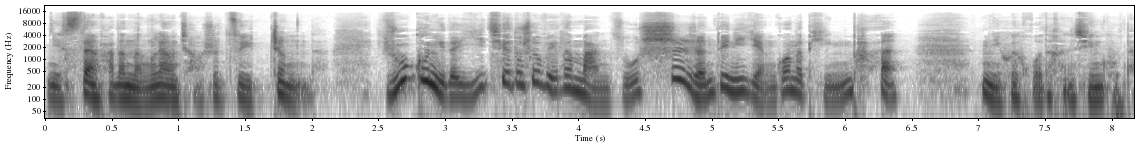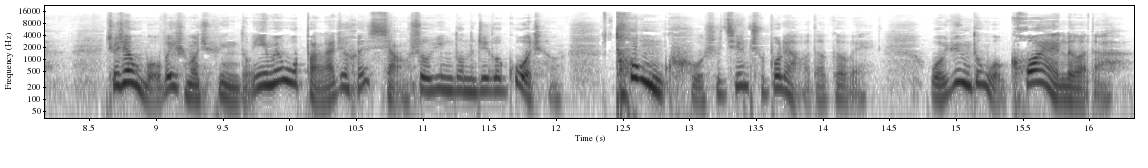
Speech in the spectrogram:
你散发的能量场是最正的。如果你的一切都是为了满足世人对你眼光的评判，你会活得很辛苦的。就像我为什么去运动？因为我本来就很享受运动的这个过程，痛苦是坚持不了的。各位，我运动我快乐的，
